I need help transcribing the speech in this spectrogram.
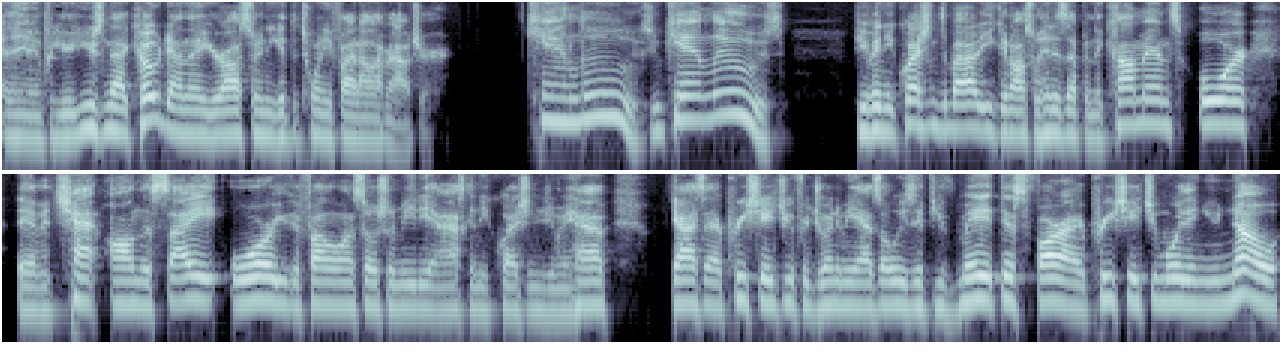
And then if you're using that code down there, you're also going to get the $25 voucher. Can't lose. You can't lose you have any questions about it, you can also hit us up in the comments, or they have a chat on the site, or you can follow on social media, ask any questions you may have. Guys, I appreciate you for joining me. As always, if you've made it this far, I appreciate you more than you know.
